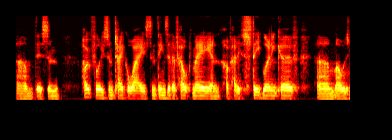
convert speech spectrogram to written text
um, there's some hopefully some takeaways, some things that have helped me. And I've had a steep learning curve. Um, I was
